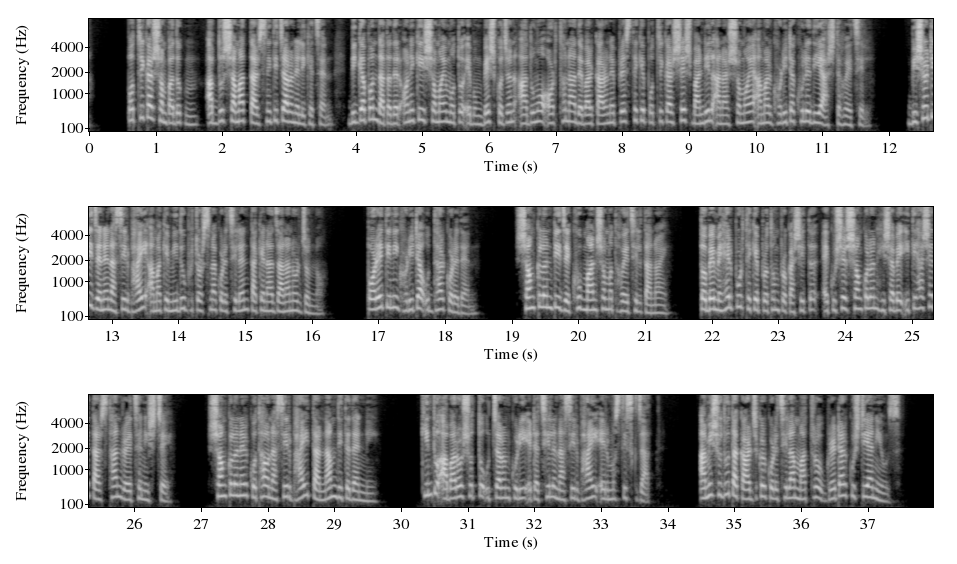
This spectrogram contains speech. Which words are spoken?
পত্রিকার সম্পাদক আব্দুস সামাদ তার স্মৃতিচারণে লিখেছেন, বিজ্ঞাপনদাতাদের অনেকেই সময় মতো এবং বেশ কজন আদমও অর্থ না দেবার কারণে প্রেস থেকে পত্রিকার শেষ বান্ডিল আনার সময়ে আমার ঘড়িটা খুলে দিয়ে আসতে হয়েছিল। বিষয়টি জেনে নাসির ভাই আমাকে মৃদু ভুটর্সনা করেছিলেন তাকে না জানানোর জন্য। পরে তিনি ঘড়িটা উদ্ধার করে দেন। সংকলনটি যে খুব মানসম্মত হয়েছিল তা নয়। তবে মেহেরপুর থেকে প্রথম প্রকাশিত একুশের সংকলন হিসাবে ইতিহাসে তার স্থান রয়েছে নিশ্চয়। সংকলনের কোথাও নাসির ভাই তার নাম দিতে দেননি। কিন্তু আবারও সত্য উচ্চারণ করি, এটা ছিল নাসির ভাই এর মস্তিষ্কজাত আমি শুধু তা কার্যকর করেছিলাম মাত্র গ্রেটার কুষ্টিয়া নিউজ।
